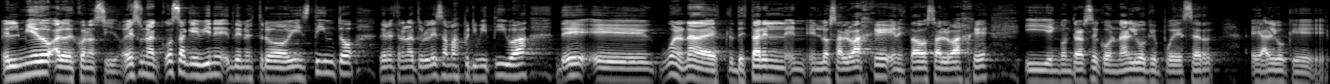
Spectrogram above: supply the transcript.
El miedo a lo desconocido. Es una cosa que viene de nuestro instinto, de nuestra naturaleza más primitiva, de, eh, bueno, nada, de, de estar en, en- en lo salvaje, en estado salvaje y encontrarse con algo que puede ser eh, algo que,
